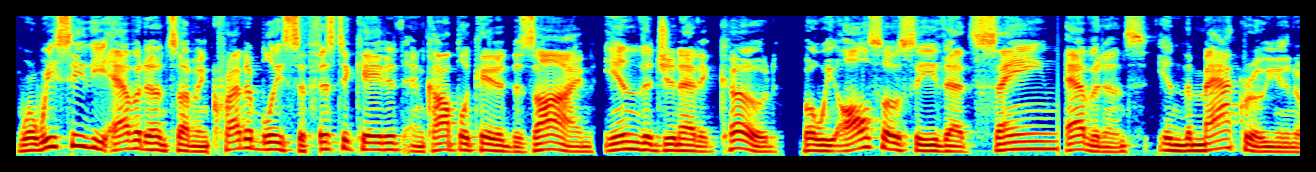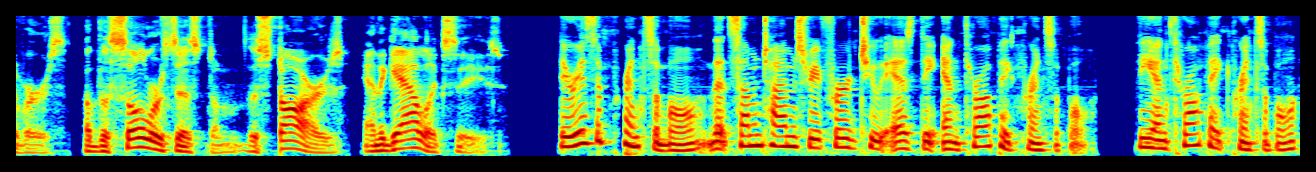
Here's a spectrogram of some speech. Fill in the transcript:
where we see the evidence of incredibly sophisticated and complicated design in the genetic code, but we also see that same evidence in the macro universe of the solar system, the stars, and the galaxies. There is a principle that's sometimes referred to as the anthropic principle. The anthropic principle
